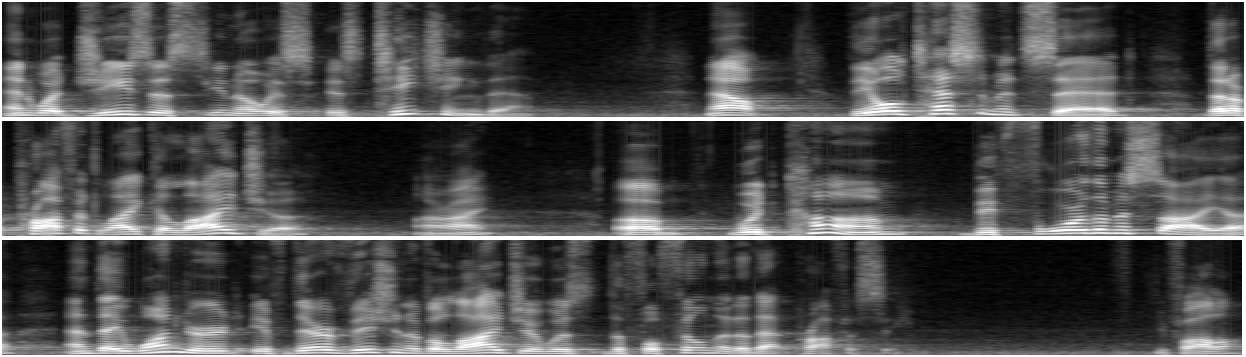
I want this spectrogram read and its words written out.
and what Jesus you know, is, is teaching them. Now, the Old Testament said that a prophet like Elijah all right, um, would come before the Messiah and they wondered if their vision of Elijah was the fulfillment of that prophecy. You follow?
